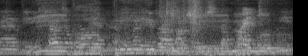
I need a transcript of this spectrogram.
呃，比以前要好一点，比以前要好一些，但还是不太容易。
